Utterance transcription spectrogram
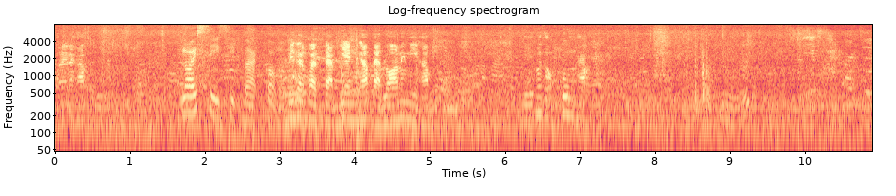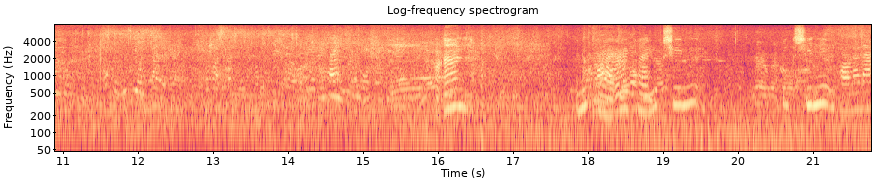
อะไรนะครับร้อยสี่สิบบาทกล่องมีแต่แบบแบบเย็นครับ แบบร้อนไม่มีครับหมูผสมกุ้งครับอืมขออ่านอันนี้ขายอะไรขายลูกชิ้น ลูกชิ้นพอแล้วนะ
